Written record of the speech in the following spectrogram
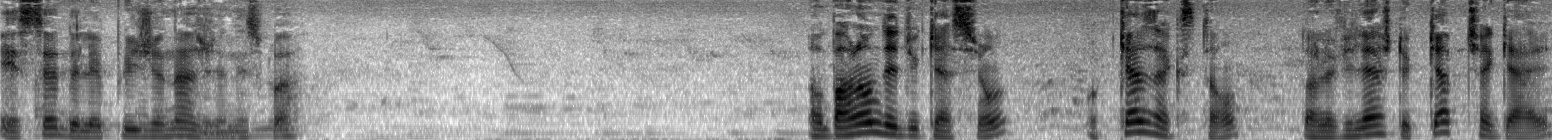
et ceux de les plus jeunes âges, n'est-ce pas? En parlant d'éducation, au Kazakhstan, dans le village de Kapchagai,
